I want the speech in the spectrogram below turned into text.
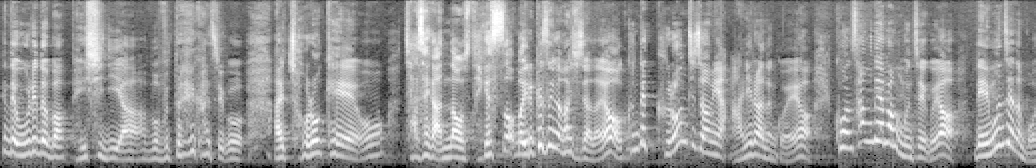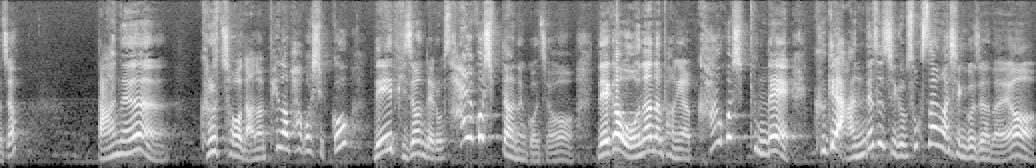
근데 우리는 막 배신이야. 뭐부터 해가지고, 아, 저렇게, 어, 자세가 안 나와서 되겠어? 막 이렇게 생각하시잖아요. 근데 그런 지점이 아니라는 거예요. 그건 상대방 문제고요. 내 문제는 뭐죠? 나는 그렇죠. 나는 픽업 하고 싶고 내 비전대로 살고 싶다는 거죠. 내가 원하는 방향을 가고 싶은데 그게 안 돼서 지금 속상하신 거잖아요.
